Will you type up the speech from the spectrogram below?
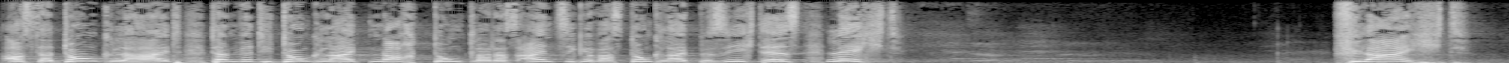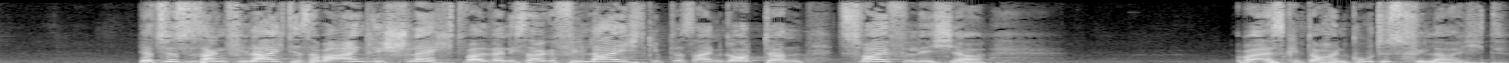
aus der Dunkelheit, dann wird die Dunkelheit noch dunkler. Das Einzige, was Dunkelheit besiegt, ist Licht. Vielleicht Jetzt wirst du sagen, vielleicht ist aber eigentlich schlecht, weil wenn ich sage, vielleicht gibt es einen Gott, dann zweifle ich ja. Aber es gibt auch ein gutes vielleicht.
